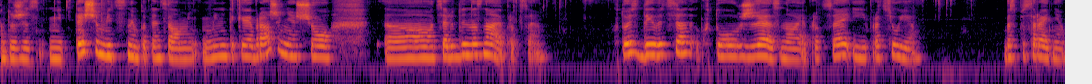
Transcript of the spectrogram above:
дуже не те, що міцним потенціалом. Мені- таке враження, що е, ця людина знає про це. Хтось дивиться, хто вже знає про це і працює безпосередньо.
